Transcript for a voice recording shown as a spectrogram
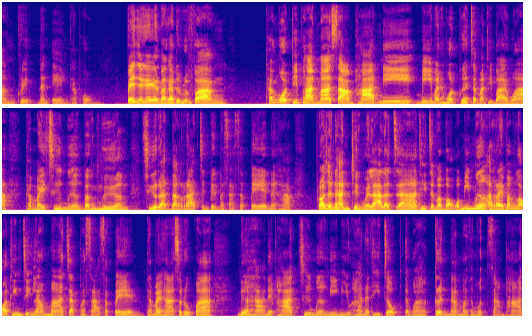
อังกฤษนั่นเองครับผม เป็นยังไงกันบ้างครับทุกผู้ฟัง ทั้งหมดที่ผ่านมา 3 part นี้มีมาทั้งหมดเพื่อจะมาอธิบายว่าทำไมชื่อเมืองบางเมือง ชื่อรัฐบางรัฐจึงเป็นภาษาสเปนนะครับ เพราะฉะนั้นถึงเวลาแล้วจ้าที่จะมาบอกว่ามีเมืองอะไรบ้างหรอที่จริงๆแล้วมาจากภาษาสเปนทำไมฮะสรุปว่าเนื้อหาใน part ชื่อเมืองนี้มีอยู่ 5 นาทีจบ แต่ว่าเกริ่นนำมาทั้งหมด 3 part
